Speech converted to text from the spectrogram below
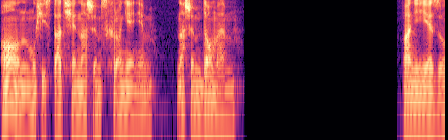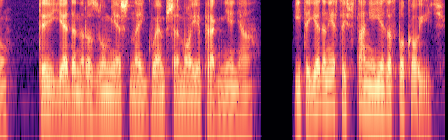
On musi stać się naszym schronieniem, naszym domem. Panie Jezu, Ty jeden rozumiesz najgłębsze moje pragnienia i Ty jeden jesteś w stanie je zaspokoić.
